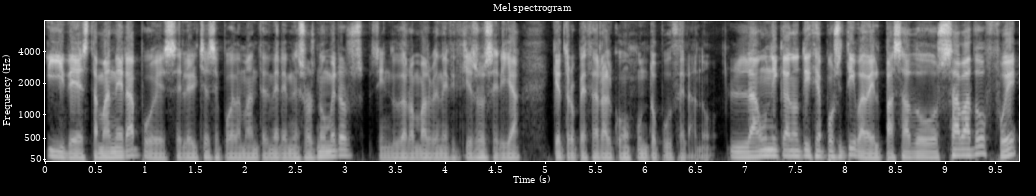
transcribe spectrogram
y de esta manera pues el Elche se pueda mantener en esos números. Sin duda lo más beneficioso sería que tropezara el conjunto pucelano. La única noticia positiva del pasado sábado fue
